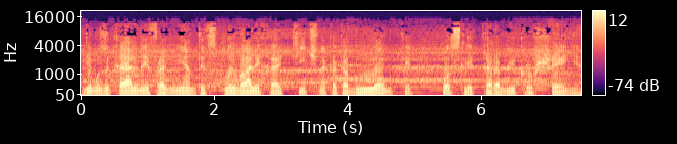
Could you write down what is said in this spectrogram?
где музыкальные фрагменты всплывали хаотично, как обломки после кораблекрушения.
